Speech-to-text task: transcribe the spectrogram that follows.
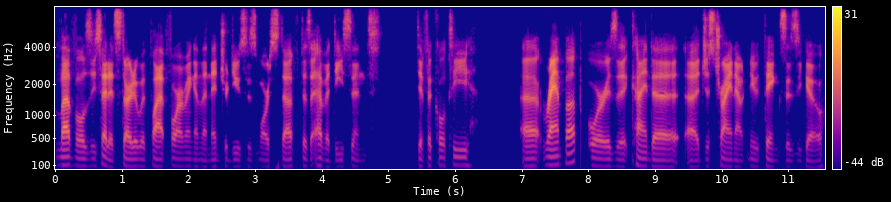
levels you said it started with platforming and then introduces more stuff. Does it have a decent difficulty uh, ramp up, or is it kind of uh, just trying out new things as you go?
